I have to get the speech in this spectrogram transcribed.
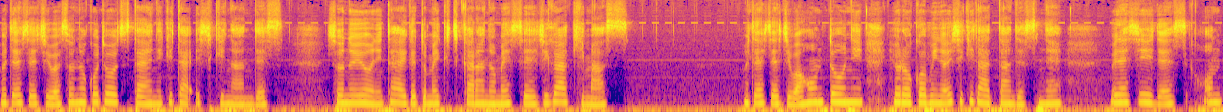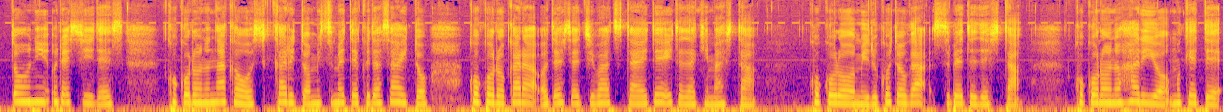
私たちはそのことを伝えに来た意識なんです。そのように大河と目吉からのメッセージが来ます。私たちは本当に喜びの意識だったんですね。嬉しいです。本当に嬉しいです。心の中をしっかりと見つめてくださいと心から私たちは伝えていただきました。心を見ることが全てでした。心の針を向けて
